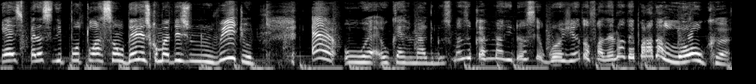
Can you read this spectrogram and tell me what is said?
e a esperança de pontuação deles, como eu disse no vídeo, é o, é o Kevin Magnussen. Mas o Kevin Magnussen e o Grosjean estão fazendo uma temporada louca,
